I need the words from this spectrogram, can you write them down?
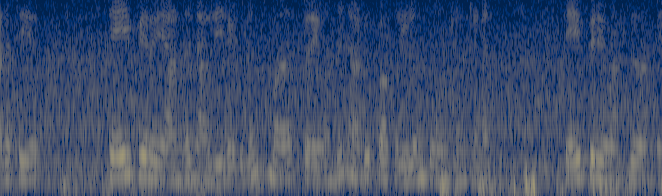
அடுத்து தேய்பிறையானது நள்ளிரவிலும் வளர்ப்பிறை வந்து நடுப்பகலிலும் தோன்றுகின்றன. தேய்பிறை வந்து வந்து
